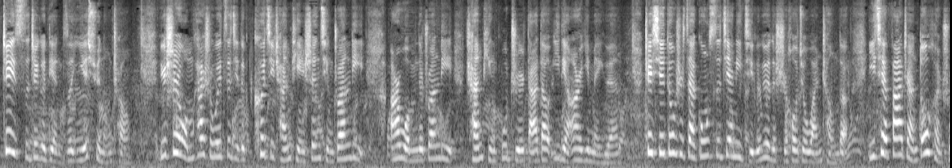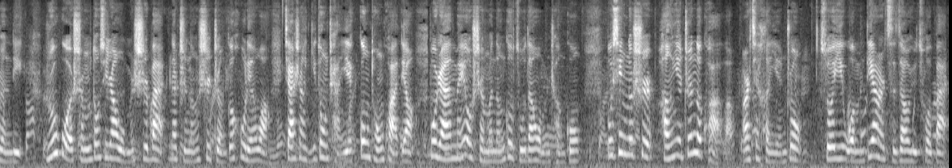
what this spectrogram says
这次这个点子也许能成。于是我们开始为自己的科技产品申请专利，而我们的专利产品估值达到一点二亿美元。这些都是在公司建立几个月的时候就完成的，一切发展都很顺利。如果什么东西让我们失败，那只能是整个互联网加上移动产业共同垮掉，不然没有什么能够阻。阻挡我们成功。不幸的是，行业真的垮了，而且很严重，所以我们第二次遭遇挫败。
